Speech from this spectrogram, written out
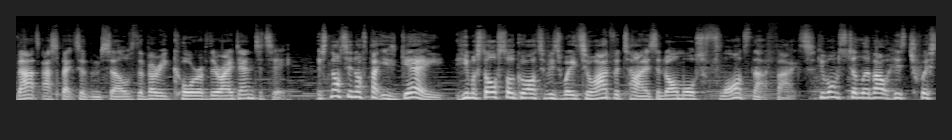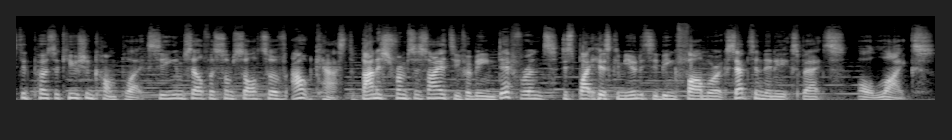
that aspect of themselves the very core of their identity. It's not enough that he's gay, he must also go out of his way to advertise and almost flaunt that fact. He wants to live out his twisted persecution complex, seeing himself as some sort of outcast, banished from society for being different, despite his community being far more accepting than he expects or likes.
